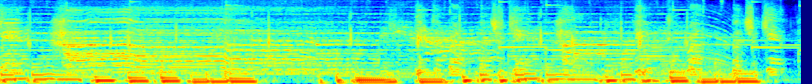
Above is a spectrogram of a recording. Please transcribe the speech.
you can run, but you can't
